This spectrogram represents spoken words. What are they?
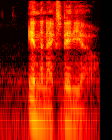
in the next video.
